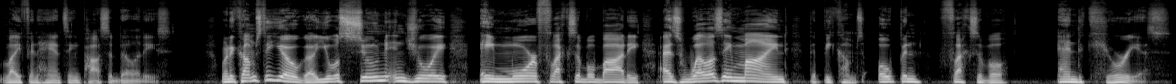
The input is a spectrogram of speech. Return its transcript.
life enhancing possibilities. When it comes to yoga, you will soon enjoy a more flexible body as well as a mind that becomes open, flexible, and curious.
